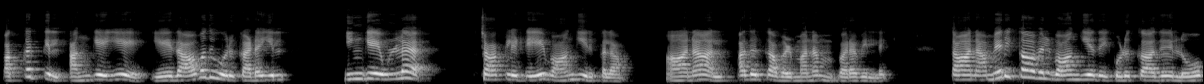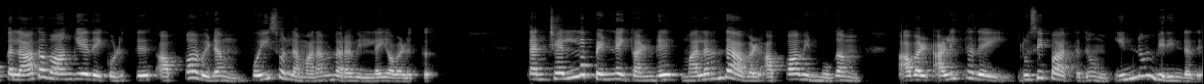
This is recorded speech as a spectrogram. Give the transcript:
பக்கத்தில் அங்கேயே ஏதாவது ஒரு கடையில் இங்கே உள்ள சாக்லேட்டையே வாங்கி இருக்கலாம். ஆனால் அதற்கு அவள் மனம் வரவில்லை. தான் அமெரிக்காவில் வாங்கியதை கொடுக்காது லோக்கலாக வாங்கியதை கொடுத்து அப்பாவிடம் பொய் சொல்ல மனம் வரவில்லை அவளுக்கு. தன் செல்ல பெண்ணை கண்டு மலர்ந்த அவள் அப்பாவின் முகம் அவள் அளித்ததை ருசி பார்த்ததும் இன்னும் விரிந்தது.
